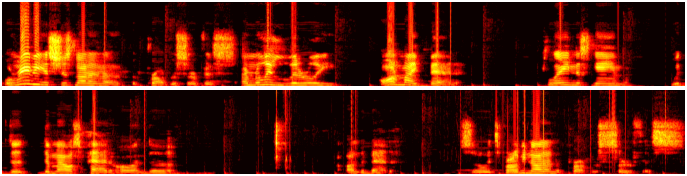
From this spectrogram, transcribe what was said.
Or maybe it's just not on a, a proper surface. I'm really literally on my bed playing this game with the, the mouse pad on the on the bed. So it's probably not on a proper surface.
